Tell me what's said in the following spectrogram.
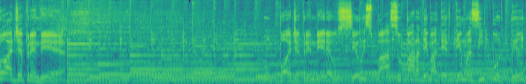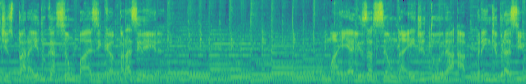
Pode Aprender. O Pode Aprender é o seu espaço para debater temas importantes para a educação básica brasileira. Uma realização da editora Aprende Brasil.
